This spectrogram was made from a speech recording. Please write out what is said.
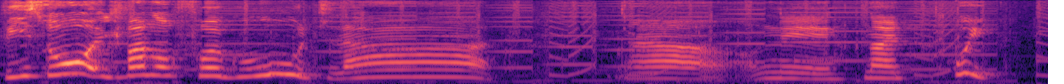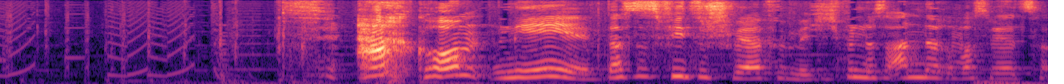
Wieso? Ich war doch voll gut. La. Ja, nee. Nein. Hui. Ach komm, nee, das ist viel zu schwer für mich. Ich finde das andere, was wir jetzt.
